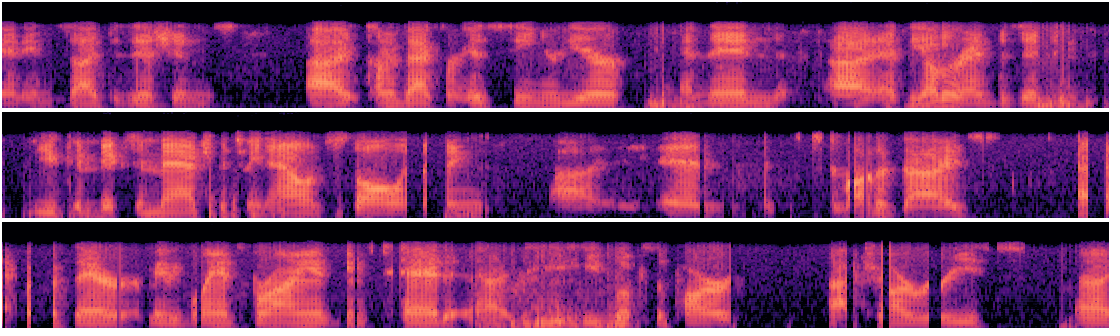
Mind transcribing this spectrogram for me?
and inside positions, uh, coming back for his senior year. And then uh, at the other end position, you can mix and match between Alan Stallings uh, and some other guys up there. Maybe Lance Bryant, James Head. Uh, he, he looks the part. Uh, Char Reese uh,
